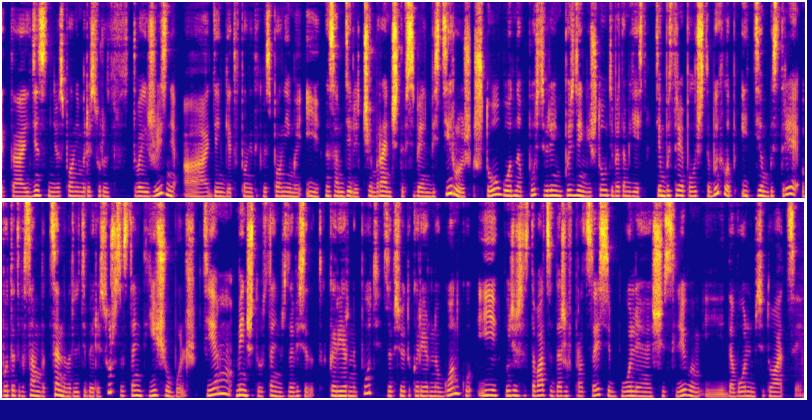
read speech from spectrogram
это единственный невосполнимый ресурс в твоей жизни, а деньги — это вполне таки восполнимый. И на самом деле, чем раньше ты в себя инвестируешь, что угодно, пусть время, пусть деньги, что у тебя там есть, тем быстрее получится выхлоп, и тем быстрее вот этого самого ценного для тебя ресурса станет еще больше. Тем меньше ты устанешь за весь этот карьерный путь, за всю эту карьерную гонку, и будешь оставаться даже в процессе более счастливым и довольным ситуацией.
